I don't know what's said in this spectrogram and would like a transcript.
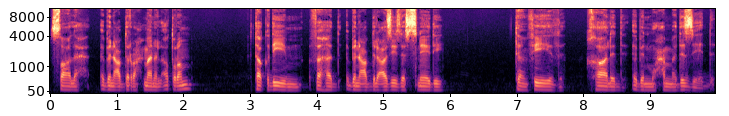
صالح بن عبد الرحمن الأطرم تقديم فهد بن عبد العزيز السنيدي تنفيذ خالد بن محمد الزيد.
